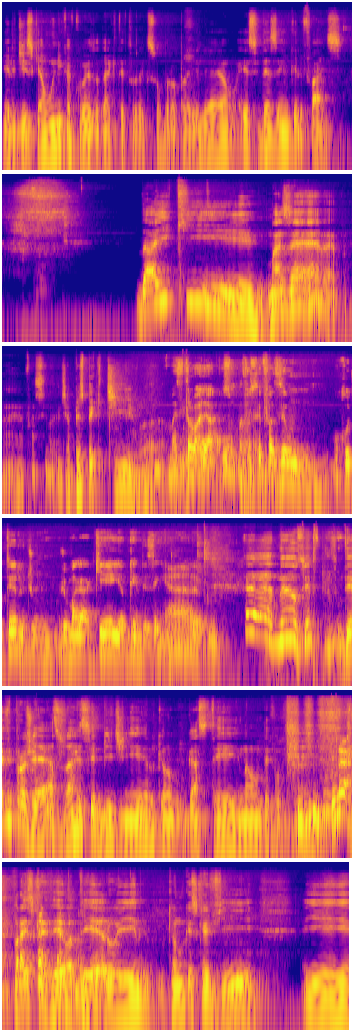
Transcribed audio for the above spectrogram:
ele diz que a única coisa da arquitetura que sobrou para ele é esse desenho que ele faz. Daí que, mas é, é, é fascinante a perspectiva. Mas trabalhar com. Você fazer um, um roteiro de, um, de uma HQ e alguém desenhar. É, não, sempre teve projetos, já recebi dinheiro que eu gastei e não devolvi para escrever roteiro e que eu nunca escrevi. E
